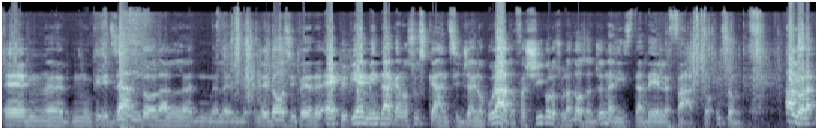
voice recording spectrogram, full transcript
ehm, utilizzando la, le, le, dosi per... Ecco, i PM indagano su Scanzi già inoculato, fascicolo sulla dose al giornalista del fatto. Insomma... Allora,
